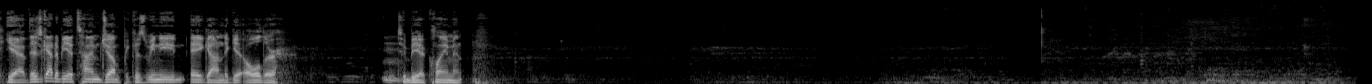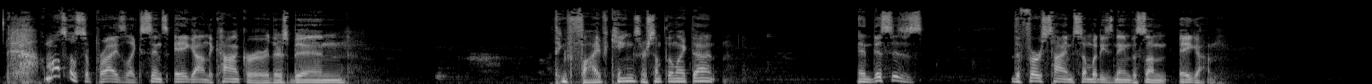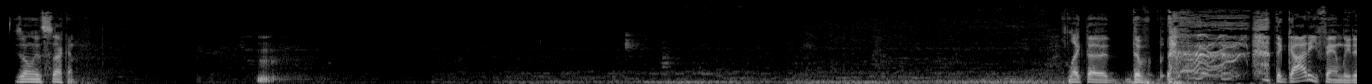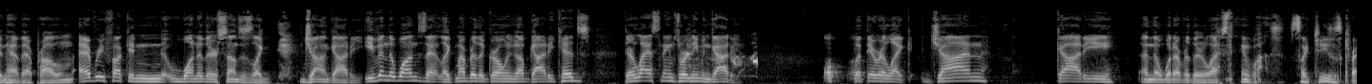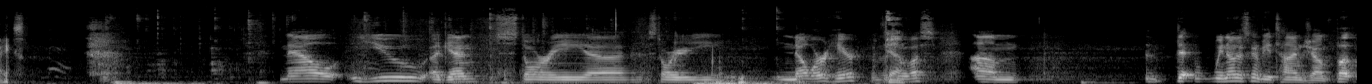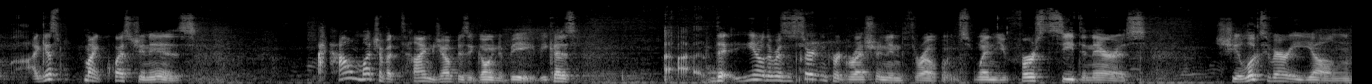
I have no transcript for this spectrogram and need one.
Yeah, there's got to be a time jump because we need Aegon to get older to be a claimant. I'm also surprised, like since Aegon the Conqueror, there's been, I think, five kings or something like that. And this is the first time somebody's named the son Aegon. He's only the second. Hmm. Like the the the Gotti family didn't have that problem. Every fucking one of their sons is like John Gotti. Even the ones that like remember the growing up Gotti kids, their last names weren't even Gotti. But they were like John Gotti and then whatever their last name was. It's like Jesus Christ. Now you again, story uh, story knower here of the Yeah. two of us. Um, th- we know there's going to be a time jump, but I guess my question is, how much of a time jump is it going to be? Because uh, the, you know there was a certain progression in Thrones when you first see Daenerys. She looks very young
